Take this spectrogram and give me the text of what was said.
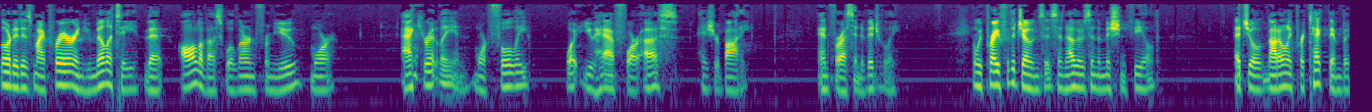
Lord, it is my prayer in humility that all of us will learn from you more accurately and more fully what you have for us as your body and for us individually. And we pray for the Joneses and others in the mission field that you'll not only protect them, but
